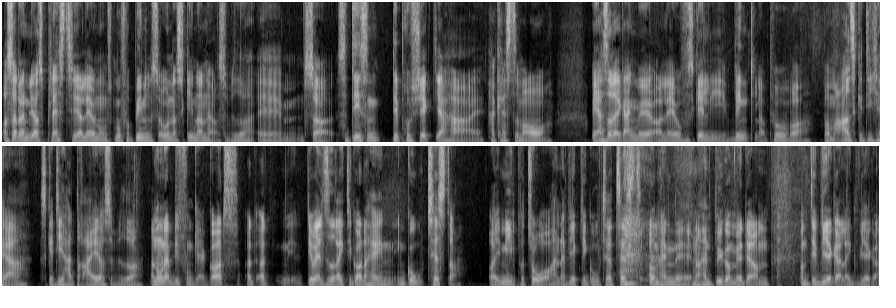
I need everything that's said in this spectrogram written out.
Og så er der nemlig også plads til at lave nogle små forbindelser under skinnerne og så videre. Øhm, så, så det er sådan det projekt, jeg har, øh, har kastet mig over jeg har så været i gang med at lave forskellige vinkler på, hvor, hvor meget skal de her, skal de her dreje og så videre. Og nogle af dem, de fungerer godt, og, og det er jo altid rigtig godt at have en, en god tester. Og Emil på to år, han er virkelig god til at teste, om han, øh, når han bygger med det, om, om det virker eller ikke virker.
